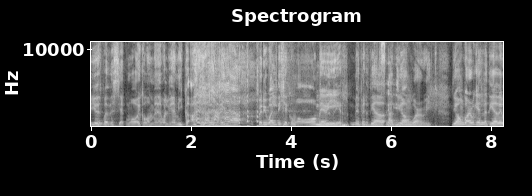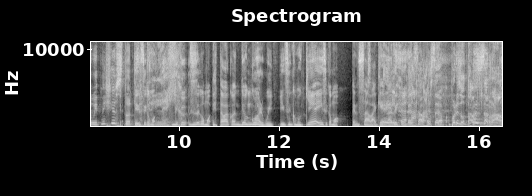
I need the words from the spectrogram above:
Y yo después decía como, hoy cómo me devolví a mi casa. Pero igual dije como, oh, me perdí, me perdí a, Sí. a Dionne Warwick. Dionne Warwick es la tía de Whitney Houston. Que dice como, dijo, dice como, estaba con Dion Warwick. Y dicen como, ¿qué? Y dice como, pensaba que era. Él pensaba, eso era- por eso estaba encerrado.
